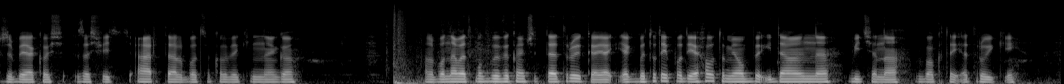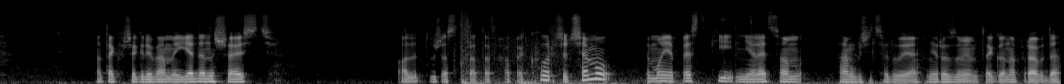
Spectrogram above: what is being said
Żeby jakoś zaświecić artę albo cokolwiek innego. Albo nawet mógłby wykończyć tę trójkę. Jak, jakby tutaj podjechał, to miałby idealne bicie na bok tej E3. A tak przegrywamy 1-6. Ale duża strata w HP. Kurczę, czemu te moje pestki nie lecą tam, gdzie celuję? Nie rozumiem tego, naprawdę.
